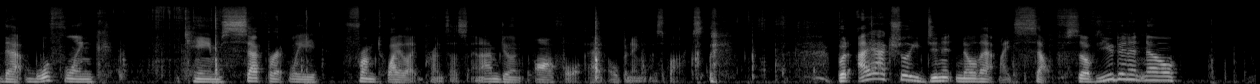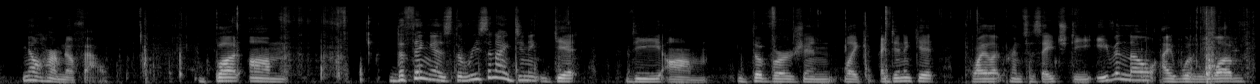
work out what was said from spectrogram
that Wolf Link came separately from Twilight Princess, and I'm doing awful at opening this box. but I actually didn't know that myself. So if you didn't know, no harm, no foul. But um, the thing is, the reason I didn't get the um the version like I didn't get Twilight Princess HD even though I would love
